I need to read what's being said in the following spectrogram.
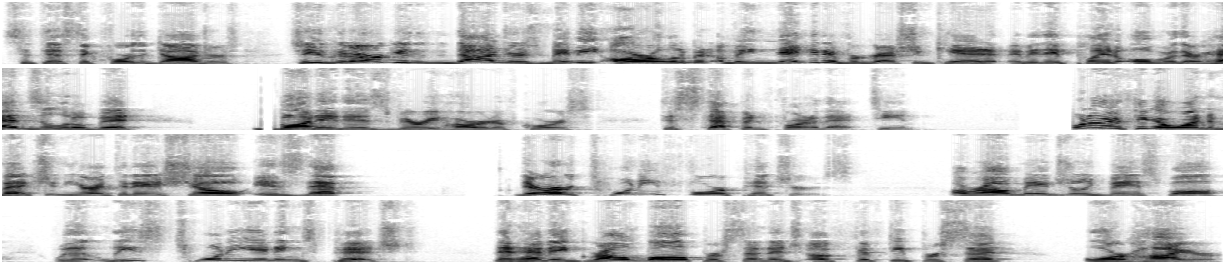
statistic for the Dodgers. So you could argue that the Dodgers maybe are a little bit of a negative regression candidate. Maybe they played over their heads a little bit, but it is very hard, of course, to step in front of that team. One other thing I wanted to mention here on today's show is that there are 24 pitchers around Major League Baseball with at least 20 innings pitched that have a ground ball percentage of 50% or higher.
